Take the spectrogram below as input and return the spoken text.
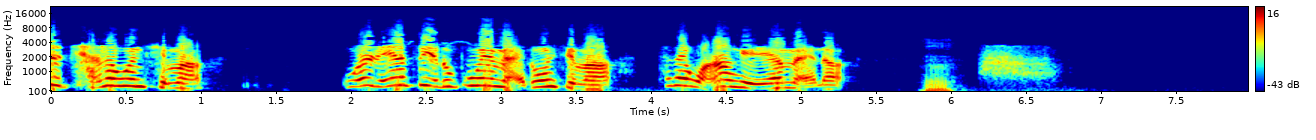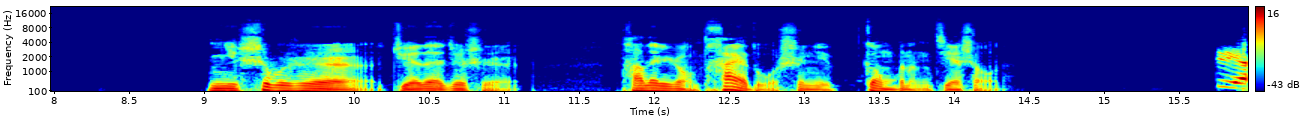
是钱的问题吗？我说人家自己都不会买东西吗？他在网上给人家买的。嗯。你是不是觉得就是他的这种态度是你更不能接受的？对呀，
